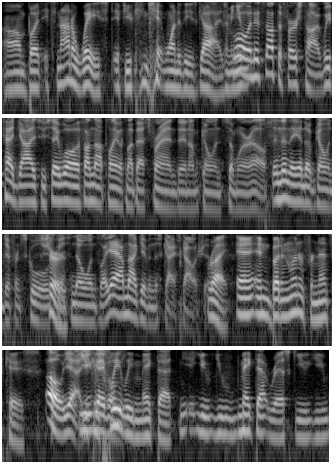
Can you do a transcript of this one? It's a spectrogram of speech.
Um, but it's not a waste if you can get one of these guys. I mean, Well, you, and it's not the first time. We've had guys who say, "Well, if I'm not playing with my best friend, then I'm going somewhere else," and then they end up going different schools Sure. because no one's like, "Yeah, I'm not giving this guy a scholarship." right, and, and but in Leonard Fournette's case, Oh yeah, you, you, him. completely make that you you make that risk. You you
